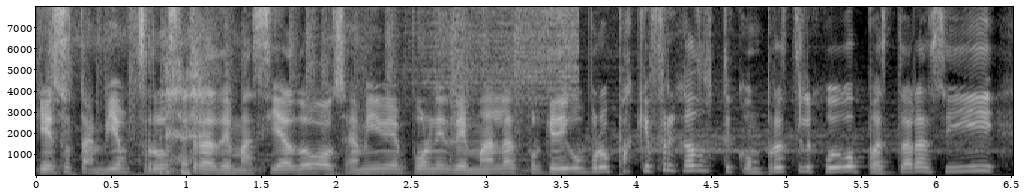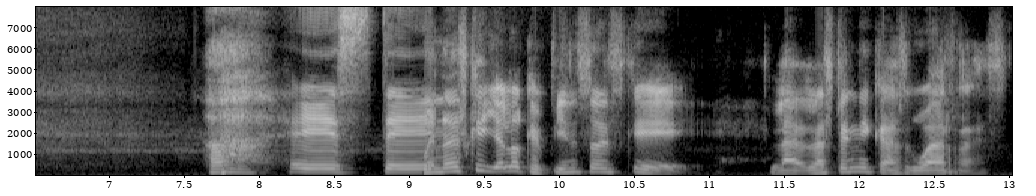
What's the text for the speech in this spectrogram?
y eso también frustra demasiado. O sea, a mí me pone de malas porque digo, bro, ¿para qué fregados te compraste el juego para estar así? Ah, este. Bueno, es que yo lo que pienso es que las técnicas guarras.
